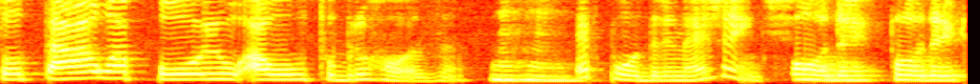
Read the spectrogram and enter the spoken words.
total apoio ao Outubro Rosa. Uhum. É podre, né, gente? Podre, podre.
